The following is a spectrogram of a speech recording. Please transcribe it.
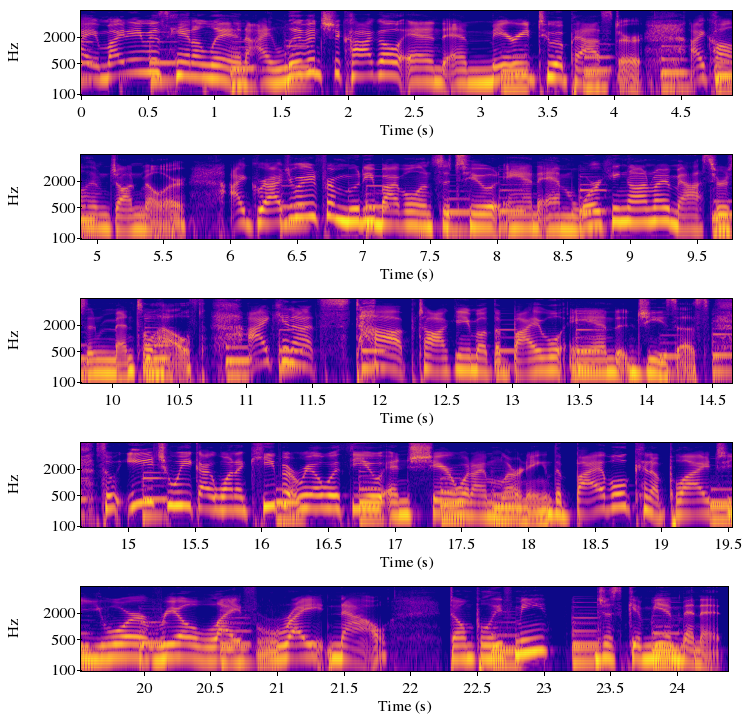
Hi, my name is Hannah Lynn. I live in Chicago and am married to a pastor. I call him John Miller. I graduated from Moody Bible Institute and am working on my master's in mental health. I cannot stop talking about the Bible and Jesus. So each week, I want to keep it real with you and share what I'm learning. The Bible can apply to your real life right now. Don't believe me? Just give me a minute.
